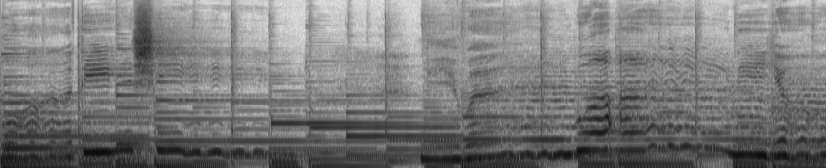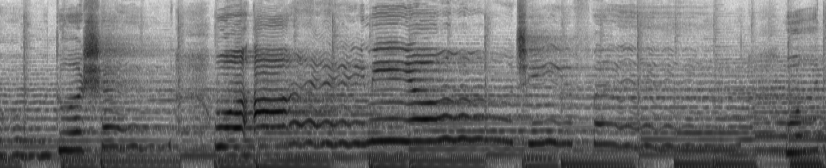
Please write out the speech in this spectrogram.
我的心你问我爱你有多深？我爱你有几分？我的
